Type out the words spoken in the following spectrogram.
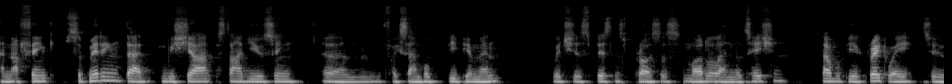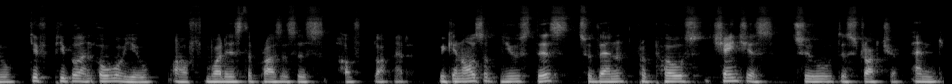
And I think submitting that we should start using, um, for example, BPMN, which is business process model and notation. That would be a great way to give people an overview of what is the processes of BlockNet. We can also use this to then propose changes to the structure. And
